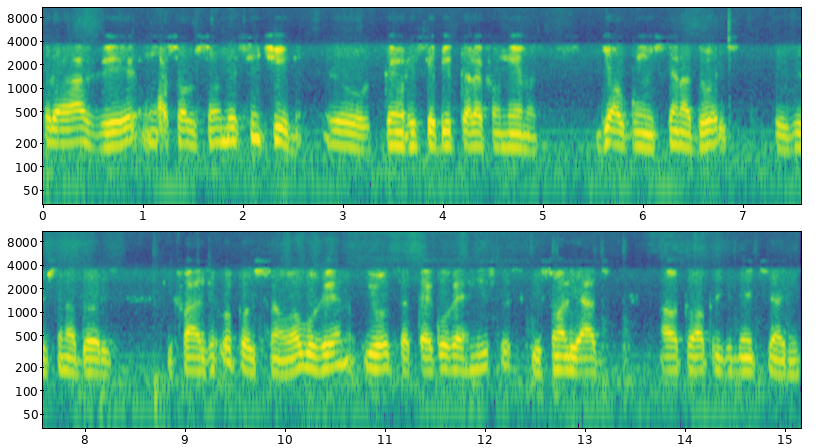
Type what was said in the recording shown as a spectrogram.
para haver uma solução nesse sentido. Eu tenho recebido telefonemas de alguns senadores, inclusive senadores que fazem oposição ao governo e outros até governistas que são aliados ao atual presidente Jair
